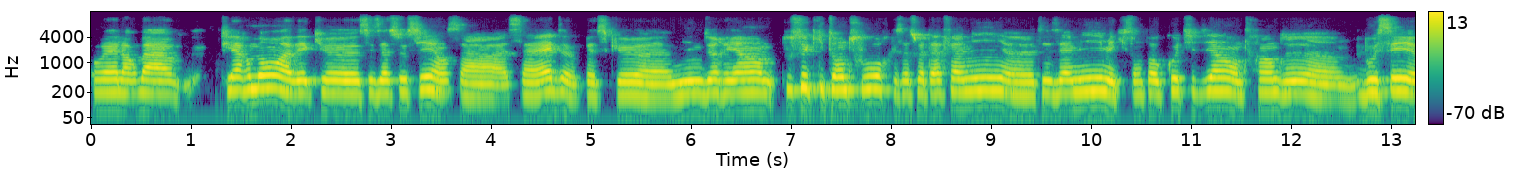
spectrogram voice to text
Ouais, alors bah Clairement, avec euh, ses associés, hein, ça, aide parce que, euh, mine de rien, tous ceux qui t'entourent, que ce soit ta famille, euh, tes amis, mais qui ne sont pas au quotidien en train de bosser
